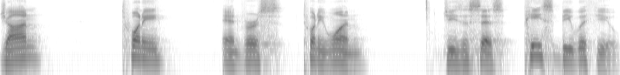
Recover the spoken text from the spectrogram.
John 20 and verse 21, Jesus says, Peace be with you.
